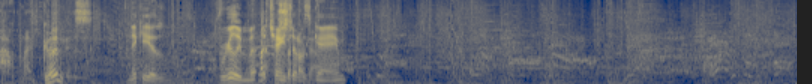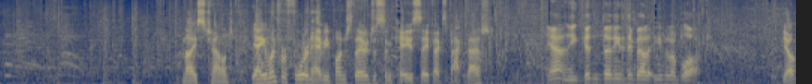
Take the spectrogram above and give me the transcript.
Oh my goodness. Nicky has really changed on his down. game. Nice challenge. Yeah, he went for forward heavy punch there just in case Safex backdash. Yeah, and he couldn't done anything about it, even a block. Yep.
